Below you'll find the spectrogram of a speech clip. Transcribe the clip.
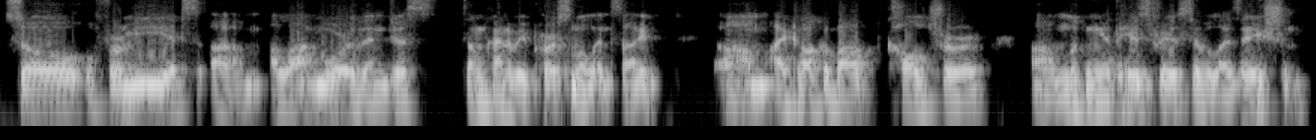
So for me, it's um, a lot more than just some kind of a personal insight. Um, I talk about culture, um, looking at the history of civilization.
